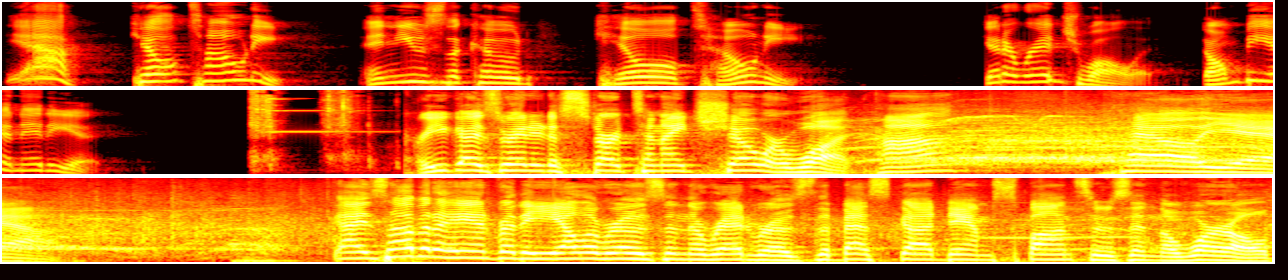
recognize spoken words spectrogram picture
yeah, kill Tony. And use the code kill Tony. Get a Ridge wallet. Don't be an idiot. Are you guys ready to start tonight's show or what, huh? Hell yeah. Guys, how about a hand for the Yellow Rose and the Red Rose, the best goddamn sponsors in the world?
